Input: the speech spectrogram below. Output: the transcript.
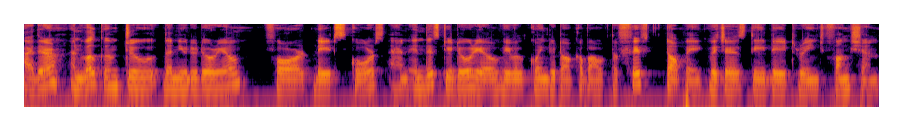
Hi there and welcome to the new tutorial for dates course and in this tutorial we will going to talk about the fifth topic which is the date range function.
